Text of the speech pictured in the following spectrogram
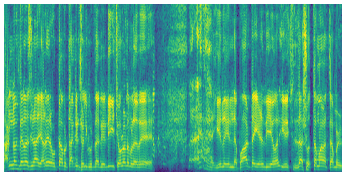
தங்கம் தினசினா இடையில விட்டா டக்குன்னு சொல்லி கொடுத்தாரு. நீங்க சொல்லணும் இது இந்த பாட்டை எழுதியவர் இதுதான் சுத்தமான தமிழ்.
